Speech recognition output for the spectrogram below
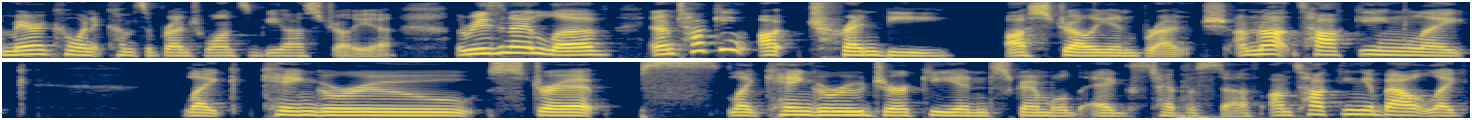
America when it comes to brunch wants to be Australia. The reason I love and I'm talking uh, trendy Australian brunch. I'm not talking like like kangaroo strips, like kangaroo jerky and scrambled eggs type of stuff. I'm talking about like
